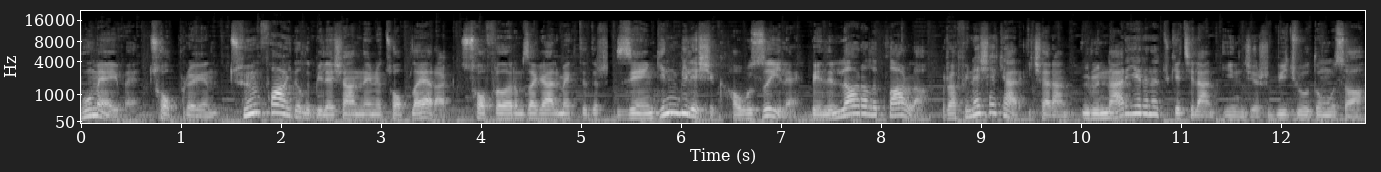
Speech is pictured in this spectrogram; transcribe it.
bu meyve toprağın tüm faydalı bileşenlerini toplayarak sofralarımıza gelmektedir. Zengin bileşik havuzu ile belirli aralıklarla rafine şeker içeren ürünler yerine tüketilen incir vücudumuza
